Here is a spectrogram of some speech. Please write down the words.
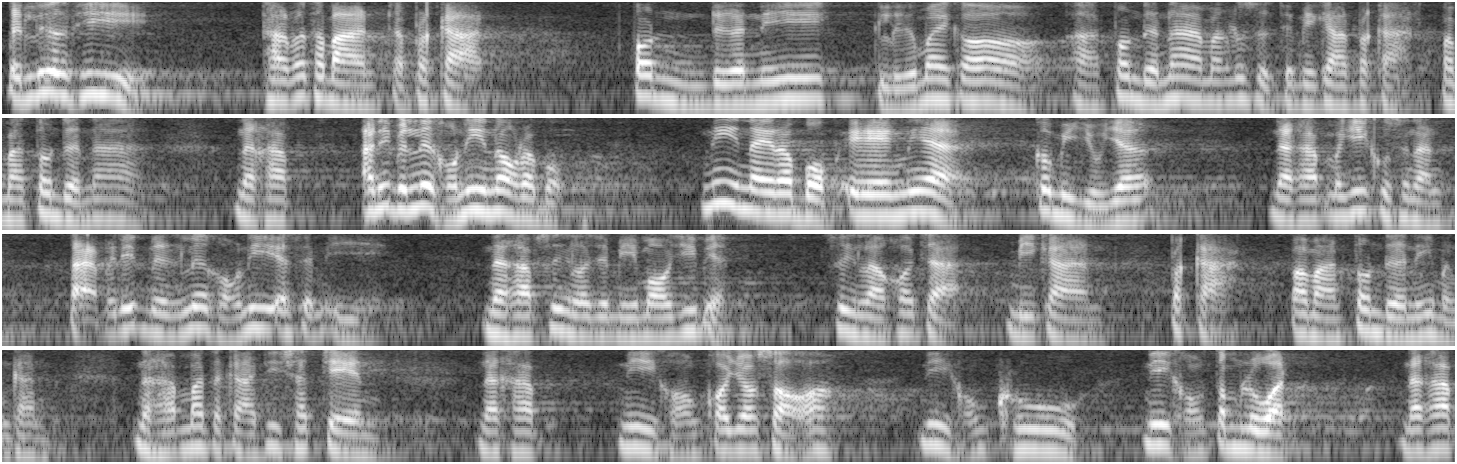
เป็นเรื่องที่ทางรัฐบาลจะประกาศต้นเดือนนี้หรือไม่ก็ต้นเดือนหน้ามั้งรู้สึกจะมีการประกาศประมาณต้นเดือนหน้านะครับ อันนี้เป็นเรื่องของหนี้นอกระบบหนี้ในระบบเองเนี่ยก็มีอยู่เยอะนะครับเมื่อกี้คุณสนันแตะไปนิดนึงเรื่องของหนี้ SME นะครับซึ่งเราจะมีม21 ซึ่งเราก็จะมีการประกาศประมาณต้นเดือนนี้เหมือนกันนะครับ มาตรการที่ชัดเจนนะครับนี้ของกยศนี้ของครู นี้ของตำรวจนะครับ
